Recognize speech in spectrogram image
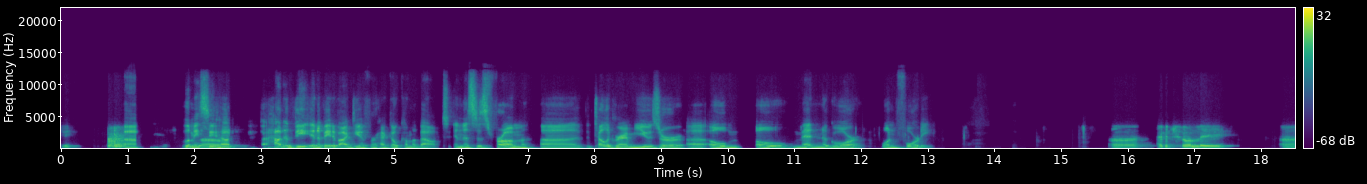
see. Uh, let me see. Um, how, how did the innovative idea for Heco come about? And this is from uh, the Telegram user uh, o, o Menagor 140. Uh, actually, uh,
